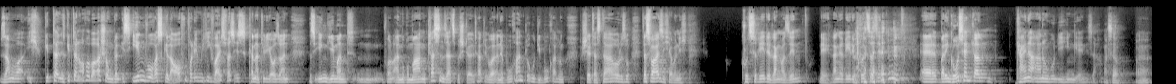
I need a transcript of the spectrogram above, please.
sagen wir mal, ich gibt dann, es gibt dann auch Überraschungen. Dann ist irgendwo was gelaufen, von dem ich nicht weiß, was ist. Kann natürlich auch sein, dass irgendjemand hm, von einem Roman einen Klassensatz bestellt hat über eine Buchhandlung und die Buchhandlung bestellt das da oder so. Das weiß ich aber nicht. Kurze Rede, langer Sinn. Nee, lange Rede, kurzer Sinn. Äh, bei den Großhändlern keine Ahnung, wo die hingehen, die Sache. Ach so. Ja.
